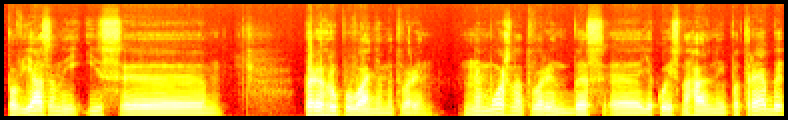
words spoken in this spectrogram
пов'язаний із е, перегрупуваннями тварин. Не можна тварин без е, якоїсь нагальної потреби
